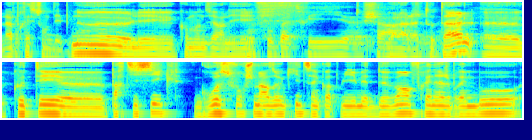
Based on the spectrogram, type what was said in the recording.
la pression des pneus, les comment dire les Info batterie, euh, charge. voilà la totale. Euh, côté euh, partie cycle, grosse fourche Marzocchi de 50 mm devant, freinage Brembo.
